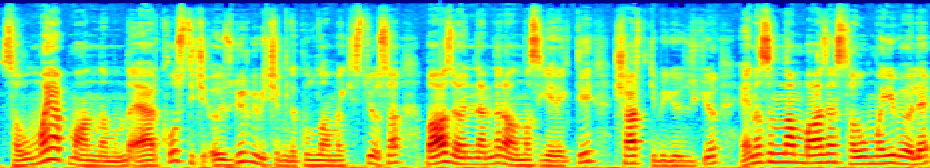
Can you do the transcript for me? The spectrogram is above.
savunma yapma anlamında eğer Kostic'i özgür bir biçimde kullanmak istiyorsa bazı önlemler alması gerektiği şart gibi gözüküyor. En azından bazen savunmayı böyle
